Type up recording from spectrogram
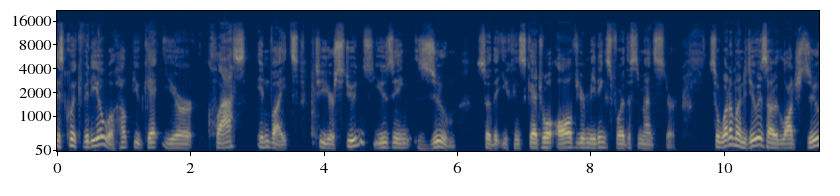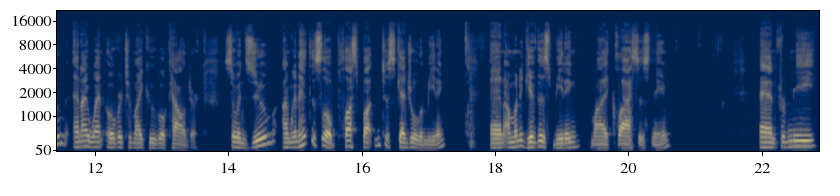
This quick video will help you get your class invites to your students using Zoom so that you can schedule all of your meetings for the semester. So what I'm going to do is I launched Zoom and I went over to my Google Calendar. So in Zoom, I'm going to hit this little plus button to schedule a meeting. And I'm going to give this meeting my class's name. And for me,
